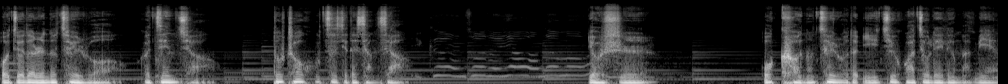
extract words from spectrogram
我觉得人的脆弱和坚强，都超乎自己的想象。有时，我可能脆弱的一句话就泪流满面；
